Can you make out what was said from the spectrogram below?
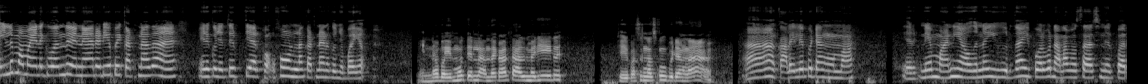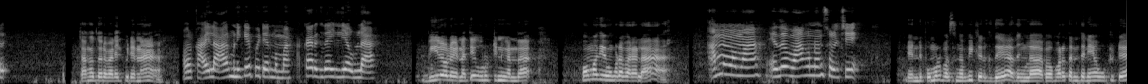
இல்லை மாமா எனக்கு வந்து நேரடியாக போய் கட்டினா தான் எனக்கு கொஞ்சம் திருப்தியாக இருக்கும். ஃபோன்லாம் கட்டினா எனக்கு கொஞ்சம் பயம். என்ன பயமோ தெரியல. அந்த காலத்து ஆள் மாதிரியே இரு. சரி பசங்க ஸ்கூல் போயிட்டாங்களா? ஆ காலையில போயிட்டாங்க மாமா. ஏற்கனவே மணி ஆகுதுன்னா இவர் தான் இப்போ நல்லா விசாரிச்சுன்னு இருப்பாரு. தங்கத்தோட வேலைக்கு போயிட்டானா? அவர் காலையில் ஆறு மணிக்கே போயிட்டாரு மாமா. அக்கா இருக்குதா இல்லையா உள்ள? பீரோல என்னத்தையும் உருட்டின்னு கண்டா கோமதி உங்க கூட வரலா ஆமாம் மாமா. ஏதோ வாங்கணும்னு சொல்லிச்சு. ரெண்டு பொம்பளை பசங்க வீட்டில் இருக்குது அதுங்களா அப்போ படம் தனித்தனியாக விட்டுட்டு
